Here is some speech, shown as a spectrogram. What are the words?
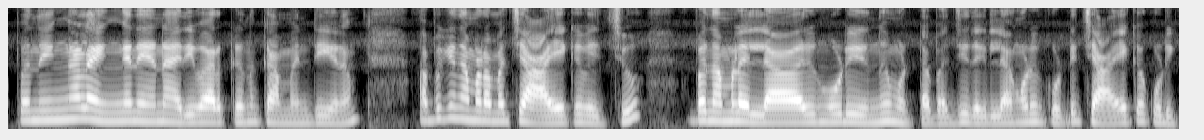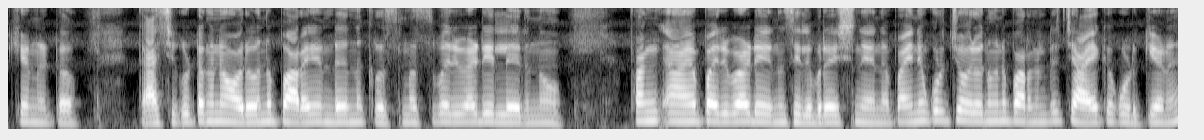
അപ്പോൾ നിങ്ങൾ എങ്ങനെയാണ് അരി വറക്കുന്നത് കമന്റ് ചെയ്യണം. അപ്പോഴേക്കും നമ്മുടെ അമ്മ ചായയൊക്കെ വെച്ചു. അപ്പോൾ നമ്മളെല്ലാവരും കൂടി ഇരുന്ന് മുട്ട ബജ്ജി ഇതെല്ലാം കൂടി കൂട്ടി ചായയൊക്കെ കുടിക്കണം കേട്ടോ കാശിക്കുട്ട അങ്ങനെ ഓരോന്ന് പറയുന്നുണ്ട് ഇന്ന് ക്രിസ്മസ് പരിപാടി അല്ലായിരുന്നു ഫങ് പരിപാടിയായിരുന്നു സെലിബ്രേഷൻ ആയിരുന്നു. അപ്പോൾ അതിനെക്കുറിച്ച് ഓരോന്നിങ്ങനെ പറഞ്ഞിട്ട് ചായയൊക്കെ കുടിക്കുകയാണ്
